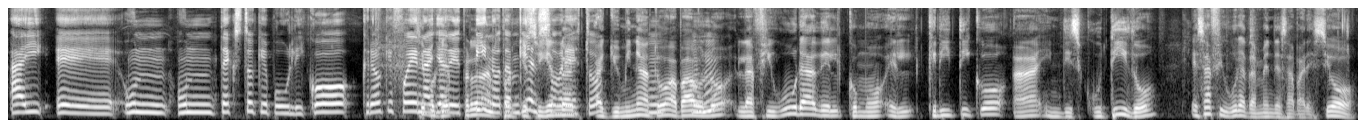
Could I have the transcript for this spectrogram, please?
hay eh, un, un texto que publicó, creo que fue en Sí, Nayaret perdona, Pino también sobre a- esto. A Chiuminato, Mm, a Pablo, la figura del como el crítico ha indiscutido, esa figura también desapareció.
